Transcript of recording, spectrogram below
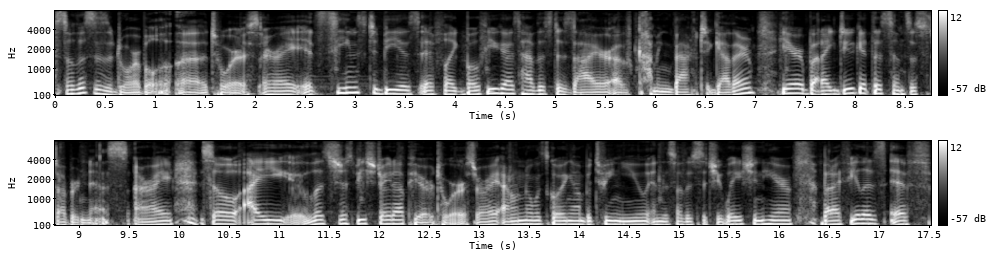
So this is adorable, uh, Taurus. All right, it seems to be as if like both of you guys have this desire of coming back together here, but I do get this sense of stubbornness. All right, so I let's just be straight up here, Taurus. All right, I don't know what's going on between you and this other situation here, but I feel as if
